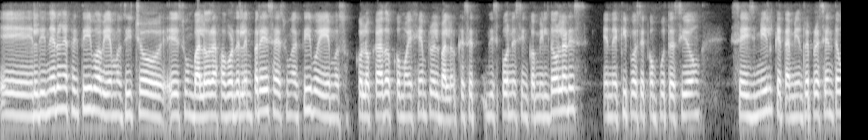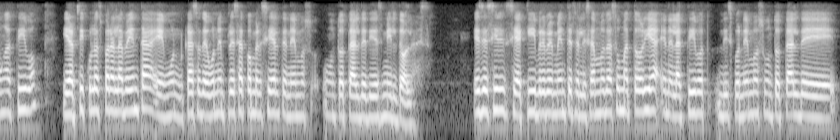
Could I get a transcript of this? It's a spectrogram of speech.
Eh, el dinero en efectivo, habíamos dicho, es un valor a favor de la empresa, es un activo y hemos colocado como ejemplo el valor que se dispone 5 mil dólares, en equipos de computación 6 mil, que también representa un activo, y artículos para la venta, en un caso de una empresa comercial tenemos un total de 10 mil dólares. Es decir, si aquí brevemente realizamos la sumatoria, en el activo disponemos un total de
